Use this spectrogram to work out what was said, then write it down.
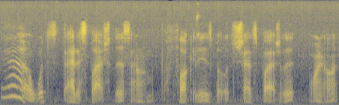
Yeah, what's add a splash of this? I don't know what the fuck it is, but let's add a splash of it. Why not?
